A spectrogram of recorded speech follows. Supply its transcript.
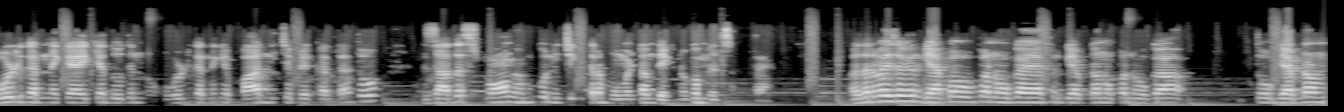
होल्ड करने का एक या दो दिन होल्ड करने के बाद नीचे ब्रेक करता है तो ज़्यादा स्ट्रॉन्ग हमको नीचे की तरफ़ मोमेंटम देखने को मिल सकता है। अदरवाइज़ अगर गैप अप ओपन होगा या फिर गैप डाउन ओपन होगा तो गैप डाउन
